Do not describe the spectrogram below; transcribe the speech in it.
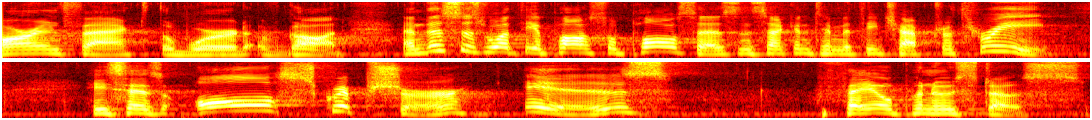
are in fact the word of God. And this is what the apostle Paul says in 2 Timothy chapter 3. He says all scripture is theopneustos.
